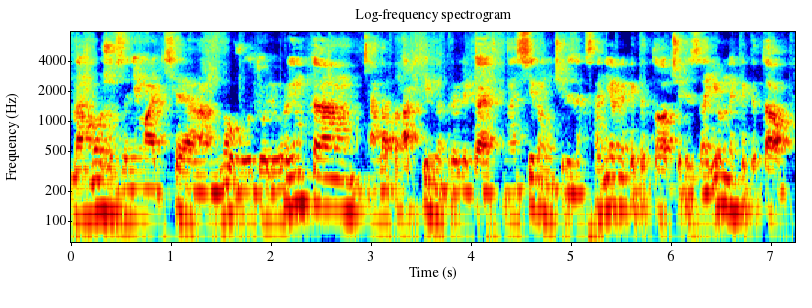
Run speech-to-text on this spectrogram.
она может занимать э, новую долю рынка, она активно привлекает финансирование, финансирование через акционерный капитал, через заемный капитал.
